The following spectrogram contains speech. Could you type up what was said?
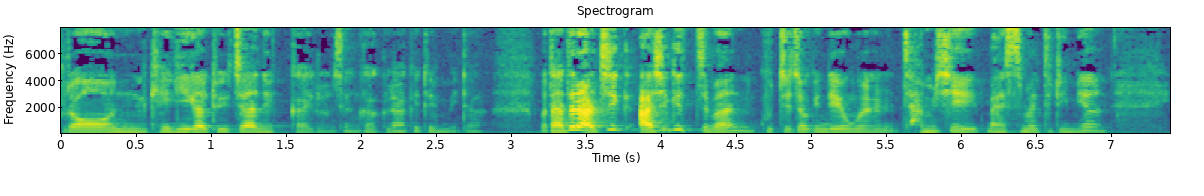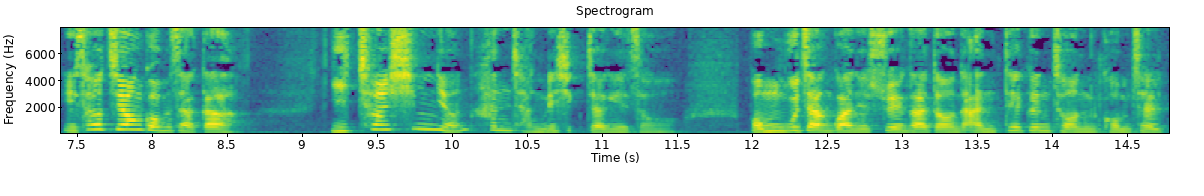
그런 계기가 되지 않을까 이런 생각을 하게 됩니다. 뭐 다들 아직 아시겠지만 구체적인 내용을 잠시 말씀을 드리면 이 서지영 검사가 2010년 한 장례식장에서 법무부 장관을 수행하던 안태근 전 검찰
